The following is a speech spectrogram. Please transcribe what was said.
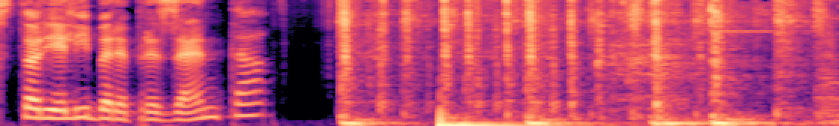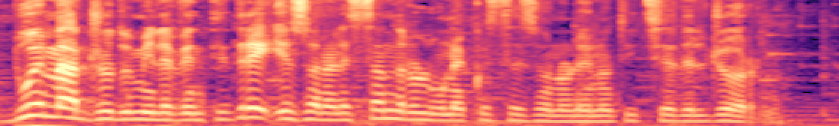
Storie Libere presenta 2 maggio 2023, io sono Alessandro Luna e queste sono le notizie del giorno.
